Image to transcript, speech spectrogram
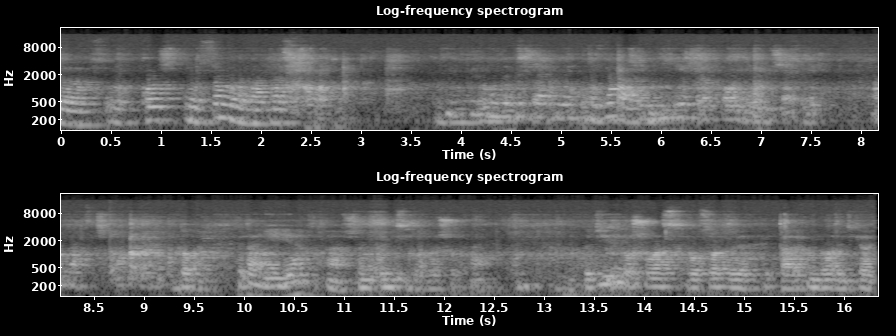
э, кошт, ну, суму на 24 Ну, до бюджетних є бюджетних на 24 рік. Добре. Питання є, Е, члени комісії прошу питання. Тоді прошу вас голосувати та рекомендувати раді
